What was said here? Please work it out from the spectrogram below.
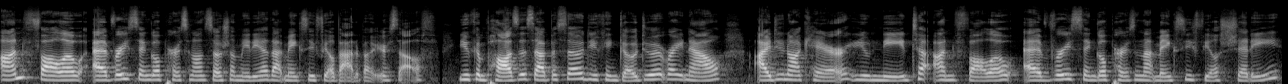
unfollow every single person on social media that makes you feel bad about yourself. You can pause this episode, you can go do it right now. I do not care. You need to unfollow every single person that makes you feel shitty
